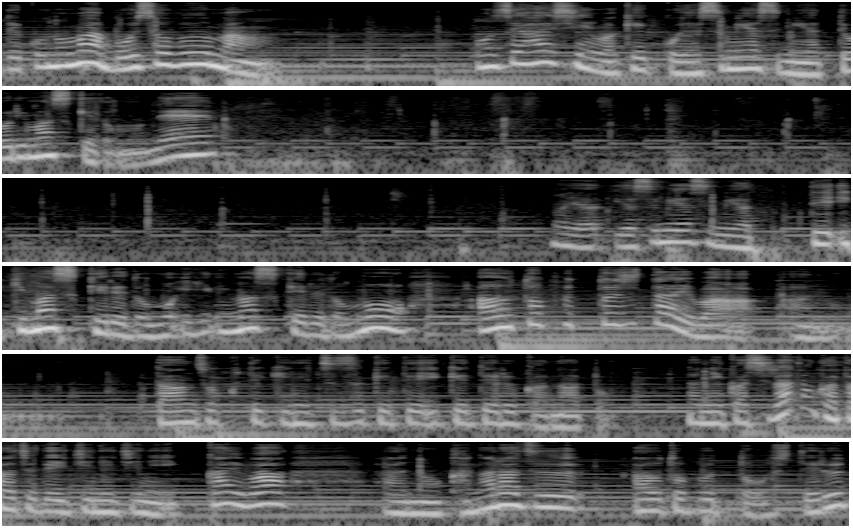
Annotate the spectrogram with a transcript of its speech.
でこのまあボイス・オブ・ウーマン音声配信は結構休み休みやっておりますけどもね。まあ、や休み休みやっていきますけれどもいますけれどもアウトプット自体はあの断続的に続けていけてるかなと何かしらの形で1日に1回はあの必ずアウトプットをしてる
